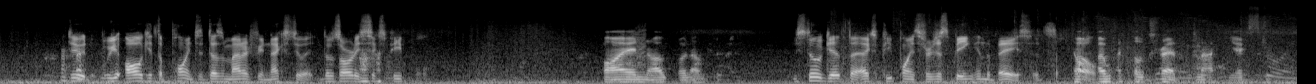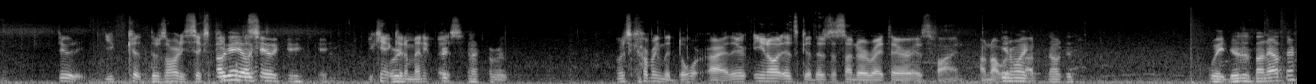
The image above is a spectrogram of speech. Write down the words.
dude. We all get the points. It doesn't matter if you're next to it. There's already six people. Fine, I'll go downstairs. You still get the XP points for just being in the base. It's No, oh, I want those threads, not the X. Destroyed. dude. You could. There's already six people. Okay, okay, okay, okay. You can't get them anyways. just gonna cover- I'm just covering the door. All right, there. You know what? It's good. There's a sunder right there. It's fine. I'm not You worried what? about. No, just. Wait, there's a sun out there?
